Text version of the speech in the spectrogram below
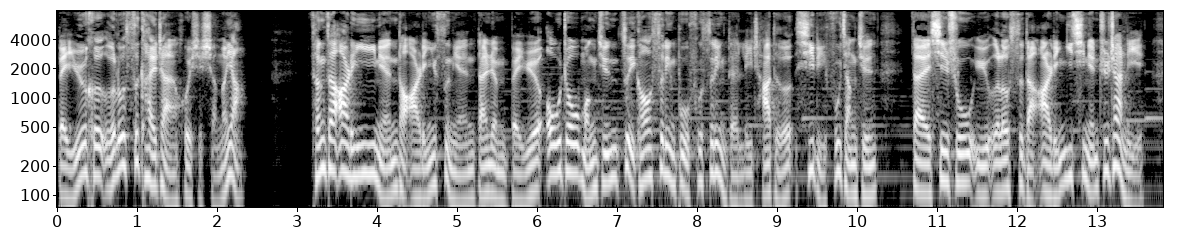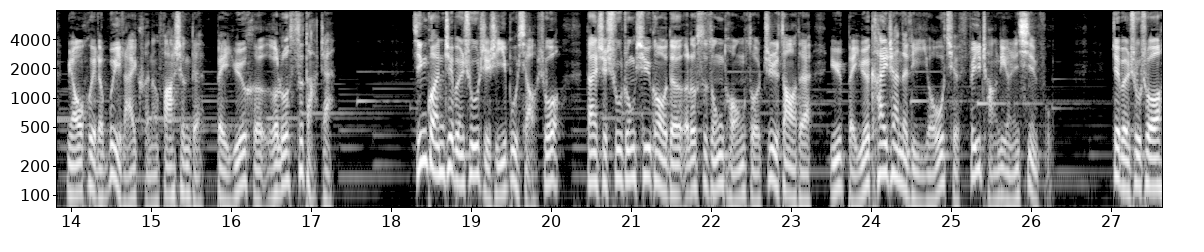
北约和俄罗斯开战会是什么样？曾在2011年到2014年担任北约欧洲盟军最高司令部副司令的理查德·西里夫将军，在新书《与俄罗斯的2017年之战》里，描绘了未来可能发生的北约和俄罗斯大战。尽管这本书只是一部小说，但是书中虚构的俄罗斯总统所制造的与北约开战的理由却非常令人信服。这本书说，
